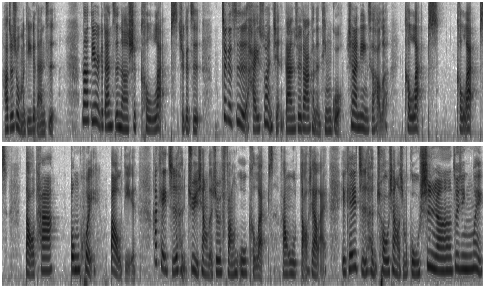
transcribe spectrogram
好，这是我们第一个单字。那第二个单字呢是 collapse 这个字，这个字还算简单，所以大家可能听过。先来念一次好了：collapse，collapse，倒塌、崩溃。暴跌，它可以指很具象的，就是房屋 collapse，房屋倒下来；也可以指很抽象的，什么股市啊。最近因为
